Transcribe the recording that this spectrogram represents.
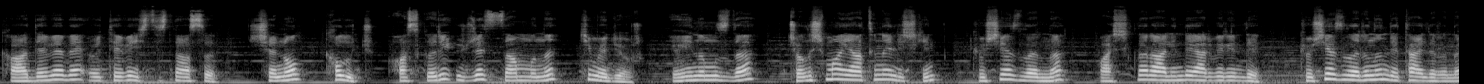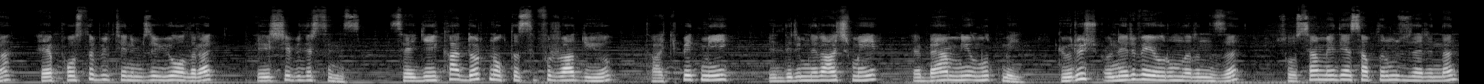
KDV ve ÖTV istisnası. Şenol Kaluç asgari ücret zammını kim ödüyor? Yayınımızda çalışma hayatına ilişkin köşe yazılarına başlıklar halinde yer verildi. Köşe yazılarının detaylarına e-posta bültenimize üye olarak erişebilirsiniz. SGK 4.0 Radyo'yu takip etmeyi, bildirimleri açmayı ve beğenmeyi unutmayın. Görüş, öneri ve yorumlarınızı sosyal medya hesaplarımız üzerinden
